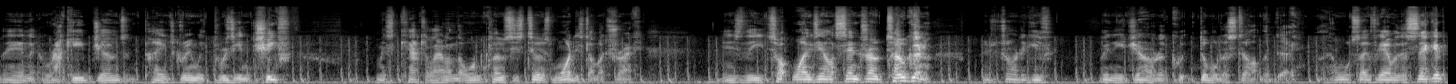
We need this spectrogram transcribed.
Then Rakib Jones and Page Green with Parisian Chief. Miss Catalan on the one closest to us, widest on the track, is the top weight El Centro Token, who's trying to give Vinnie Gerard a quick double to start the day. All safely over the second.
